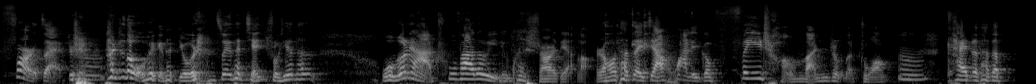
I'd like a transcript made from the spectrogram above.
范儿在，就是他知道我会给他丢人，所以他前首先他。我们俩出发都已经快十二点了，然后他在家化了一个非常完整的妆，嗯，开着他的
